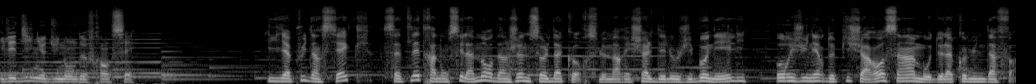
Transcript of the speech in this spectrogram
il est digne du nom de Français. Il y a plus d'un siècle, cette lettre annonçait la mort d'un jeune soldat corse, le maréchal des logis Bonelli, originaire de Picharos, à un mot de la commune d'Afa.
